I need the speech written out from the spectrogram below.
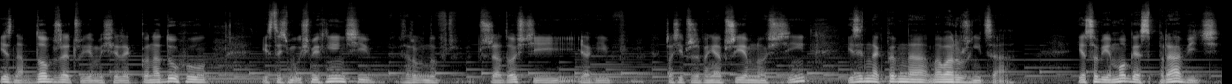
Jest nam dobrze, czujemy się lekko na duchu, jesteśmy uśmiechnięci, zarówno przy radości, jak i w czasie przeżywania przyjemności. Jest jednak pewna mała różnica. Ja sobie mogę sprawić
